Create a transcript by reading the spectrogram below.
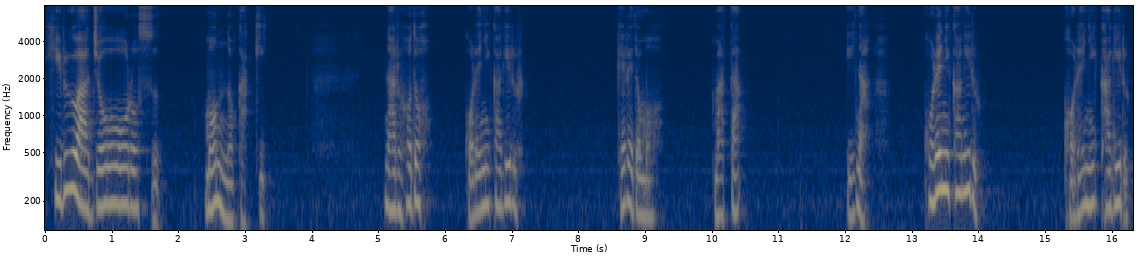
昼は上おろす、門の柿。なるほど、これに限る。けれども、また、いな、これに限る。これに限る。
